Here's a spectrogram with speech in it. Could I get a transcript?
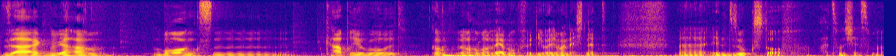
sagen, wir haben morgens ein Cabrio geholt. Komm, wir machen mal Werbung für die, weil die waren echt nett. Äh, in Sugsdorf. Jetzt muss ich erstmal.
